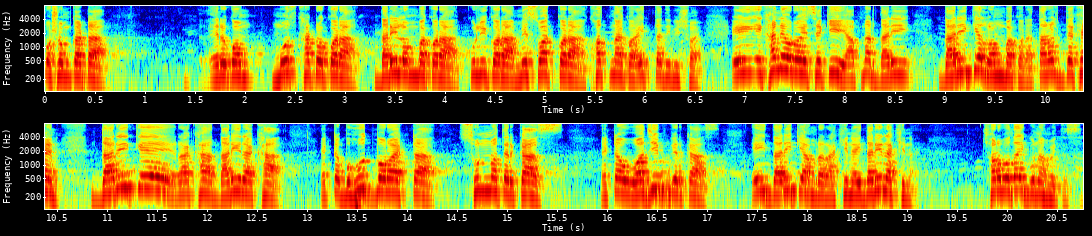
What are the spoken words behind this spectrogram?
পশম কাটা, এরকম মোজ খাটো করা, দাড়ি লম্বা করা, কুলি করা, মেসওয়াক করা খতনা করা ইত্যাদি বিষয়। এই এখানেও রয়েছে কি? আপনার দাড়ি, দাড়িকে লম্বা করা। তাহলে দেখেন, দাড়িকে রাখা, দাড়ি রাখা একটা বহুত বড় একটা সুন্নতের কাজ, একটা ওয়াজিবের কাজ। এই দাড়িকে আমরা রাখি না, এই দাড়ি রাখি না। সর্বদাই গুণা হইতেছে।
